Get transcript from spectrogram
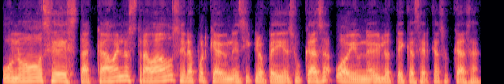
uno se destacaba en los trabajos era porque había una enciclopedia en su casa o había una biblioteca cerca de su casa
